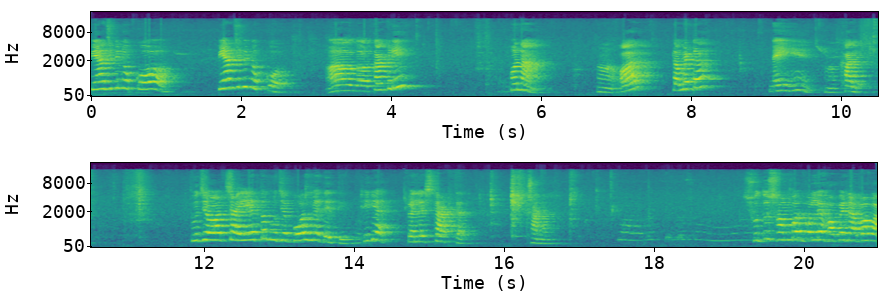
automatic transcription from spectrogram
प्याज भी नको प्याज भी नको आ, काकड़ी होना हाँ और टमाटर नहीं हाँ खा ले तुझे और चाहिए तो मुझे बोल मैं देती हूँ ठीक है पहले स्टार्ट कर खाना শুধু সম্বর বললে হবে না বাবা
